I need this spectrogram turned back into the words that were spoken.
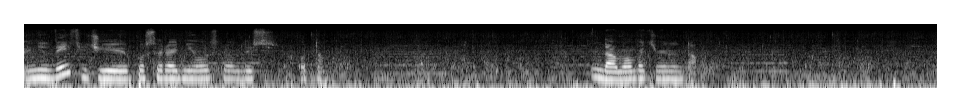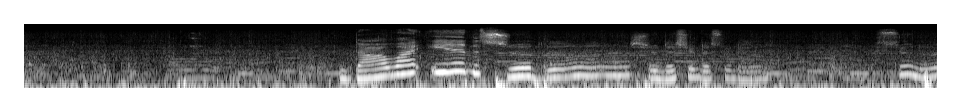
Мені здається, чи посередній остров десь отам. Да, мабуть, він там. Давай іди сюди, сюди, сюди, сюди. Сюди.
